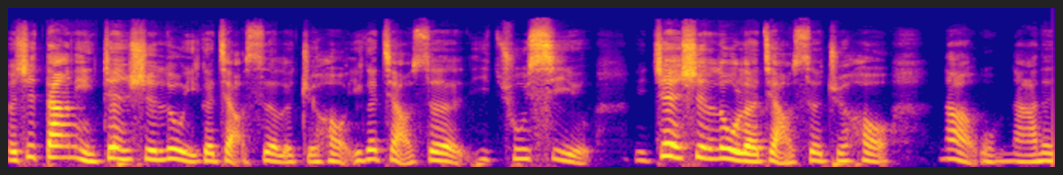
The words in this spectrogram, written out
可是当你正式录一个角色了之后，一个角色一出戏，你正式录了角色之后，那我们拿的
